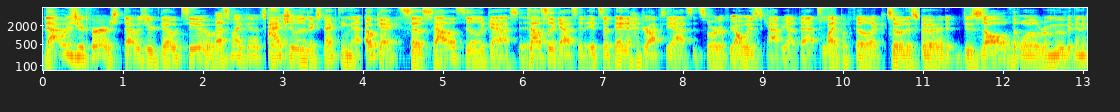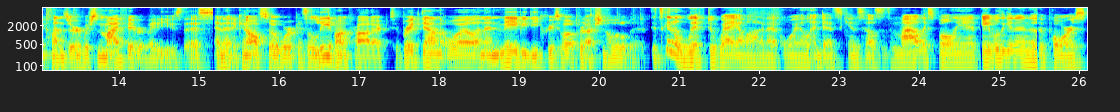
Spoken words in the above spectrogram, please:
That was your first. That was your go-to. That's my go-to. I actually wasn't expecting that. Okay, so salicylic acid. Salicylic acid, it's a beta hydroxy acid sort of. We always caveat that. It's lipophilic. So this could dissolve the oil, remove it in a cleanser, which is my favorite way to use this. And then it can also work as a leave-on product to break down the oil and then maybe decrease oil production a little bit. It's gonna lift away a lot of that oil and dead skin cells. It's a mild exfoliant, able to get into the pores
